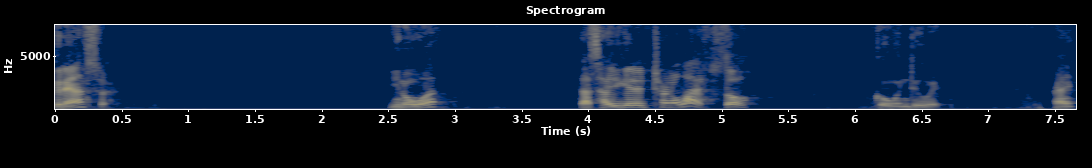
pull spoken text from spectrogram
Good answer. You know what? That's how you get eternal life. So go and do it. Right?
